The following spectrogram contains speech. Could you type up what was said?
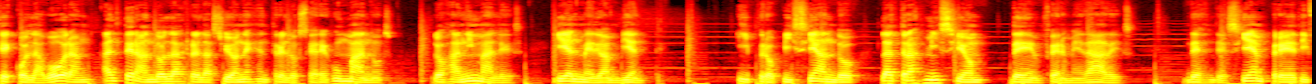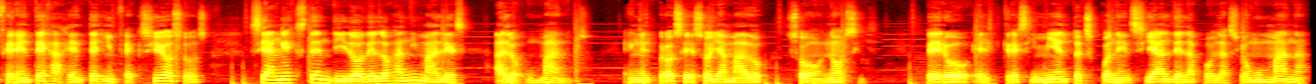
que colaboran alterando las relaciones entre los seres humanos, los animales y el medio ambiente, y propiciando la transmisión de enfermedades. Desde siempre diferentes agentes infecciosos se han extendido de los animales a los humanos en el proceso llamado zoonosis pero el crecimiento exponencial de la población humana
